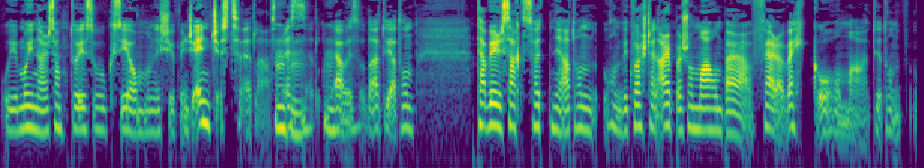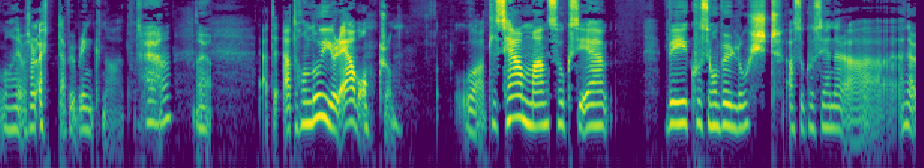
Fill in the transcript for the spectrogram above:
og jeg mønner samtidig så husker jeg om hun ikke finner engest, eller stress, mm -hmm. eller ja, så det er at hun det har sagt søttene at hon, hon vil kvørst en arbeid som må hon bare fære vekk, og hon må, du vet, hon, hon er sånn øtta for brinkna. Ja, ja. At, at hon lujer av omkron. Og til sammen så husker jeg vi hvordan hon blir lust, altså hvordan henne, henne,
